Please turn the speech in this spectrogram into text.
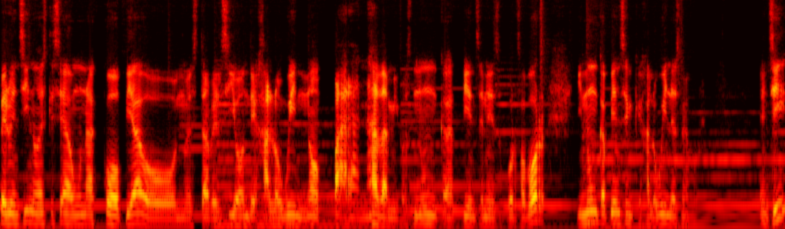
Pero en sí no es que sea una copia o nuestra versión de Halloween, no, para nada amigos, nunca piensen eso, por favor, y nunca piensen que Halloween es mejor. En sí,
